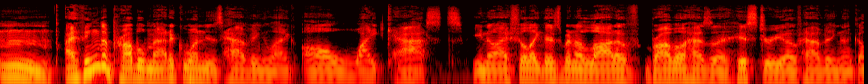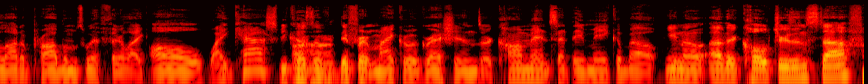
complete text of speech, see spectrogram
Mm, I think the problematic one is having like all white casts. You know, I feel like there's been a lot of Bravo has a history of having like a lot of problems with their like all white cast because uh-huh. of different microaggressions or comments that they make about you know other cultures and stuff.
